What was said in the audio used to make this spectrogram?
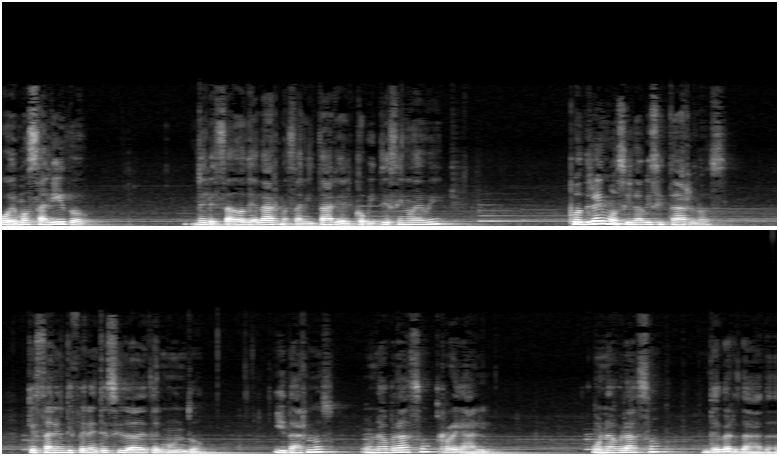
o hemos salido del estado de alarma sanitaria del COVID-19, podremos ir a visitarlos, que están en diferentes ciudades del mundo, y darnos un abrazo real, un abrazo de verdad.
